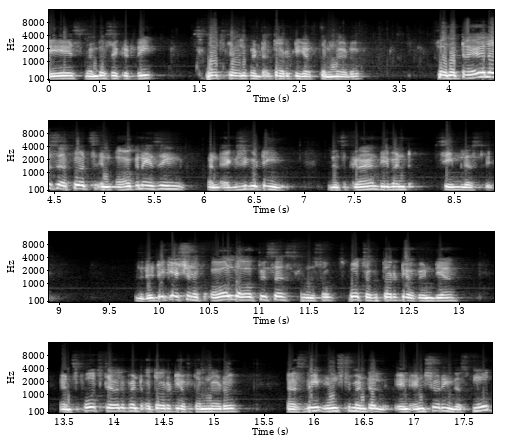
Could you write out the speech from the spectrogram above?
IAS, Member Secretary, Sports Development Authority of Tamil Nadu, for the tireless efforts in organizing and executing this grand event seamlessly. The dedication of all the officers from the Sports Authority of India and Sports Development Authority of Tamil Nadu has been instrumental in ensuring the smooth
